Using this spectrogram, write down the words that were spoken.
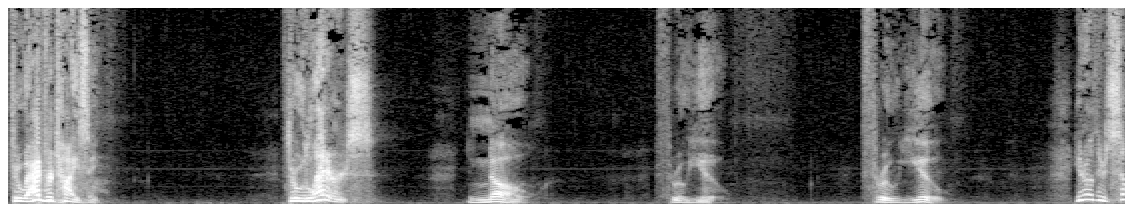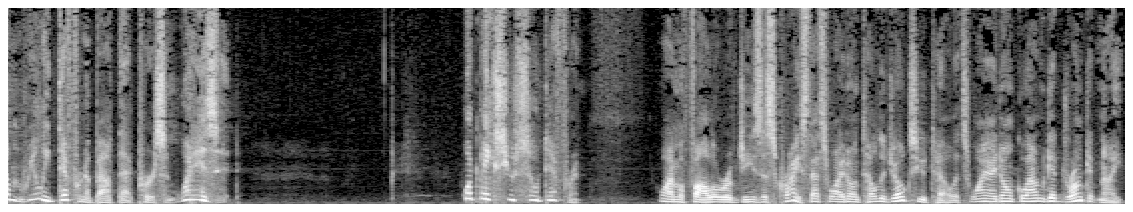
through advertising, through letters. No, through you. Through you. You know, there's something really different about that person. What is it? What makes you so different? Well, I'm a follower of Jesus Christ. That's why I don't tell the jokes you tell. It's why I don't go out and get drunk at night.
